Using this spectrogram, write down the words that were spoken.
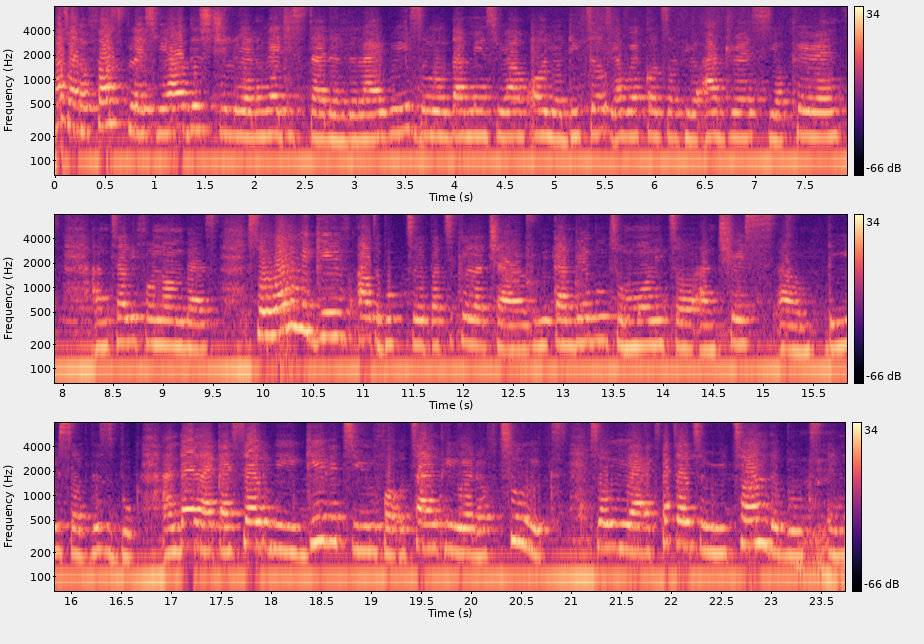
that's why the first place we have these children registered in the library, so that means we have all your details, we have records of your address, your parents, and telephone numbers. So when we give out a book to a particular child, we can be able to monitor and trace um, the use of this book. And then, like I said, we give it to you for a time period of two weeks. So we are expected to return the books in,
